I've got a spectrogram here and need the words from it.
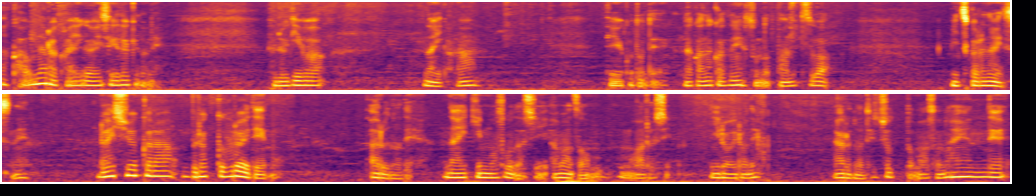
まあ、買うなら海外製だけどね、古着はないかな。っていうことで、なかなかね、そのパンツは見つからないですね。来週からブラックフライデーもあるので、ナイキもそうだし、アマゾンもあるし、いろいろね、あるので、ちょっとまあその辺で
